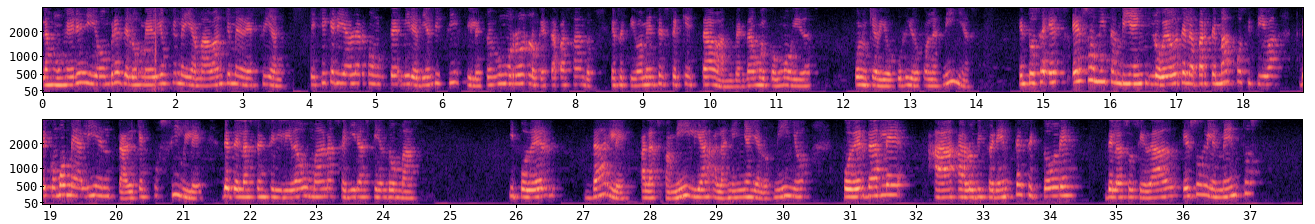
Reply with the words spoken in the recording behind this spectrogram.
las mujeres y hombres de los medios que me llamaban, que me decían, es que quería hablar con usted, mire, bien difícil, esto es un horror lo que está pasando. Efectivamente sé que estaban, ¿verdad?, muy conmovidas con lo que había ocurrido con las niñas. Entonces, es, eso a mí también lo veo desde la parte más positiva de cómo me alienta, de que es posible desde la sensibilidad humana seguir haciendo más y poder darle a las familias, a las niñas y a los niños, poder darle a, los diferentes sectores de la sociedad esos elementos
